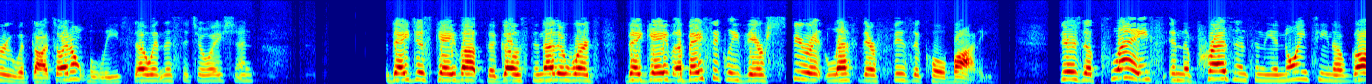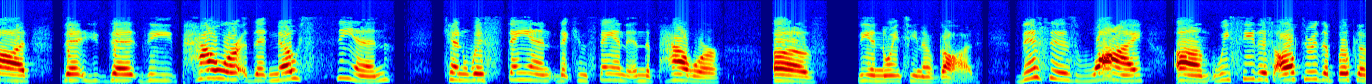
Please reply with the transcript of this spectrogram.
true with God. So I don't believe so in this situation. They just gave up the ghost. In other words, they gave uh, basically their spirit left their physical body there's a place in the presence and the anointing of God that, that the power that no sin can withstand that can stand in the power of the anointing of God. This is why um, we see this all through the book of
